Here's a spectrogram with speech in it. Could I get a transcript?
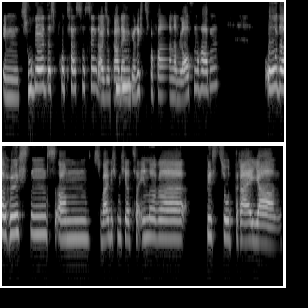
im Zuge des Prozesses sind, also gerade mhm. ein Gerichtsverfahren am Laufen haben. Oder höchstens, ähm, soweit ich mich jetzt erinnere, bis zu drei Jahren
